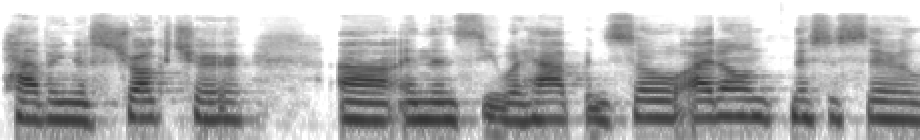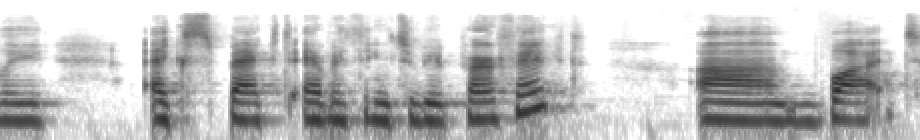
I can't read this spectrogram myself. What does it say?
having a structure uh, and then see what happens. So I don't necessarily expect everything to be perfect. Um, but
